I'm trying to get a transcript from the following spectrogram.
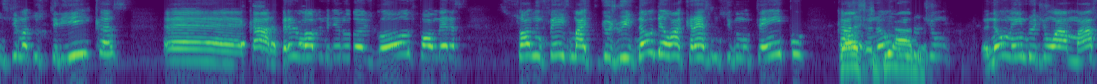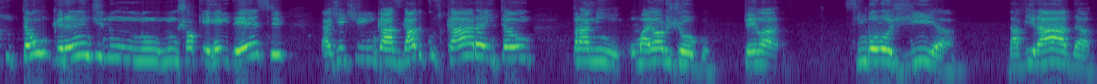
em cima dos Tricas. É, cara, Breno Lopes metendo dois gols, Palmeiras só não fez mais porque o juiz não deu um acréscimo no segundo tempo. Cara, Nossa, eu não, piada. lembro de um, eu não lembro de um amasso tão grande num, num, num choque rei desse. A gente engasgado com os caras, então, para mim, o maior jogo, pela simbologia da virada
